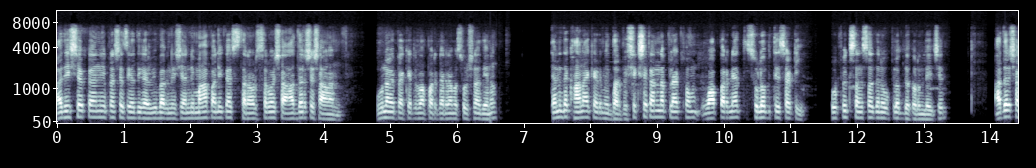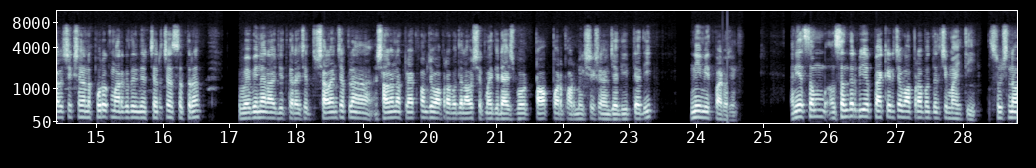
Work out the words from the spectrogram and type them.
अधीक्षक आणि प्रशासकीय अधिकारी विभाग निश यांनी महापालिका स्तरावर सर्व शा आदर्श शाळांना उन्हाळी पॅकेट वापर करण्यावर सूचना देणं. त्यानंतर खान अकॅडमी तर्फे शिक्षकांना प्लॅटफॉर्म वापरण्यात सुलभतेसाठी उपयुक्त संसाधने उपलब्ध करून द्यायचे. आदर्श शाळा शिक्षकांना पूरक मार्गदर्शन चर्चा सत्र वेबिनार आयोजित करायचे. शाळांच्या प्ला- शाळांना प्लॅटफॉर्मच्या वापराबद्दल आवश्यक माहिती डॅशबोर्ड टॉप परफॉर्मिंग शिक्षण इत्यादी इत्यादी नियमित पाठवायचे. आणि या संदर्भीय पॅकेटच्या वापराबद्दलची माहिती सूचना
